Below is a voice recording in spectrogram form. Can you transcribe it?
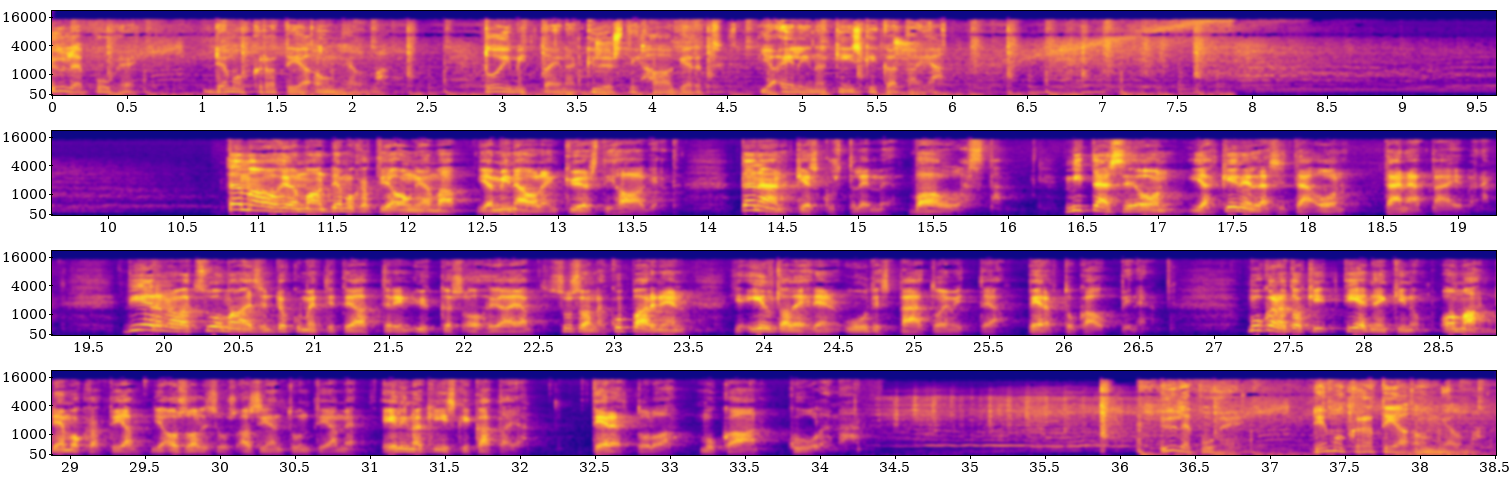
Yle Puhe. Demokratia-ongelma. Toimittajina Kyösti Haagert ja Elina Kiiski-Kataja. Tämä ohjelma on Demokratia-ongelma ja minä olen Kyösti Haagert. Tänään keskustelemme vallasta. Mitä se on ja kenellä sitä on tänä päivänä? Vieraana ovat suomalaisen dokumenttiteatterin ykkösohjaaja Susanna Kuparinen ja Iltalehden uutispäätoimittaja Perttu Kauppinen. Mukana toki tietenkin oma demokratia- ja osallisuusasiantuntijamme Elina Kiiski-Kataja. Tervetuloa mukaan kuulemaan. Yle Puhe. Demokratia-ongelma.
